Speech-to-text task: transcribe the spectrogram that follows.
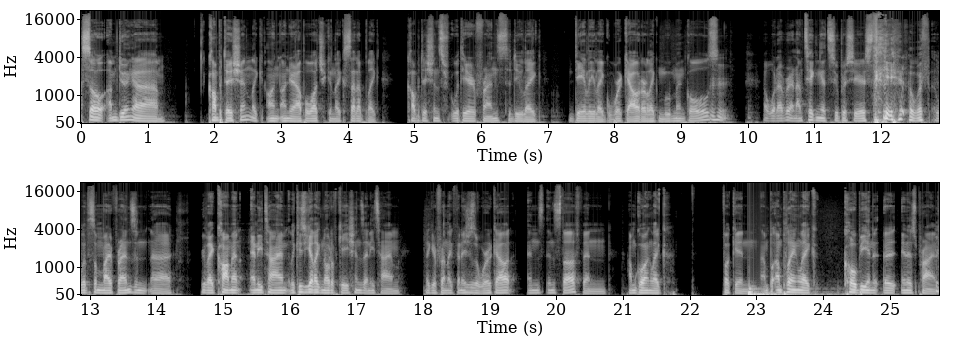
So I'm doing a competition like on on your Apple Watch. You can like set up like competitions with your friends to do like daily like workout or like movement goals Mhm. or whatever. And I'm taking it super seriously with with some of my friends and uh we like comment anytime like because you get like notifications anytime like your friend like finishes a workout and and stuff and I'm going like fucking I'm I'm playing like Kobe in uh, in his prime,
